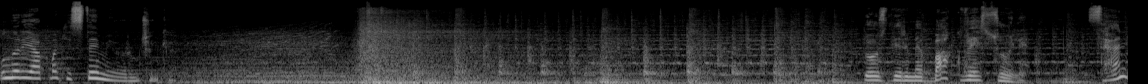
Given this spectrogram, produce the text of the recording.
Bunları yapmak istemiyorum çünkü. Gözlerime bak ve söyle. Sen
